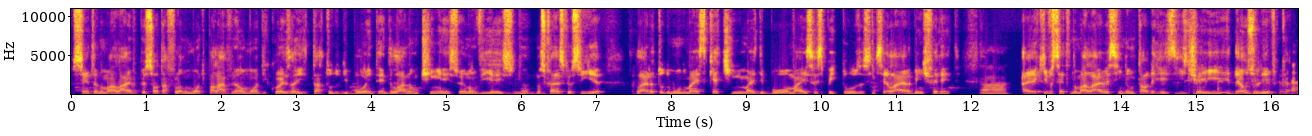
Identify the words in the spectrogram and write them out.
você entra numa live, o pessoal tá falando um monte de palavrão, um monte de coisa e tá tudo de boa, entende? Lá não tinha isso, eu não via isso no, nos canais que eu seguia. Lá era todo mundo mais quietinho, mais de boa, mais respeitoso, assim, sei lá, era bem diferente. Uhum. Aí aqui você entra numa live assim de um tal de resiste aí, Deus o livre, cara.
